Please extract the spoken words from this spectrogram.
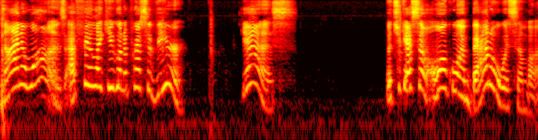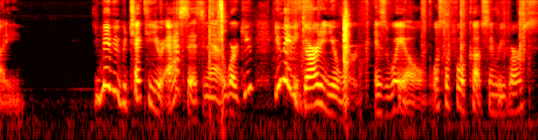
Nine of Wands. I feel like you're going to persevere. Yes. But you got some ongoing battle with somebody. You may be protecting your assets now at work. You you may be guarding your work as well. What's the Four Cups in reverse?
